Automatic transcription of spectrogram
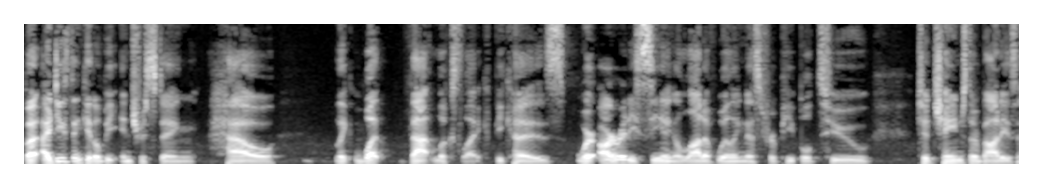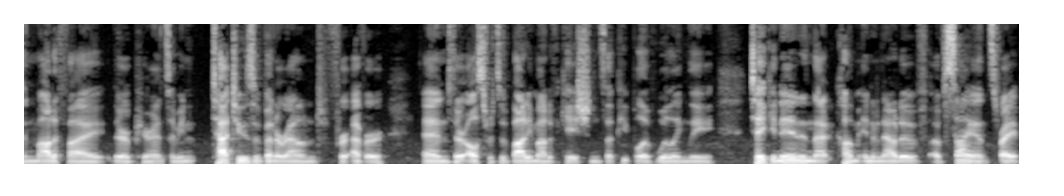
But I do think it'll be interesting how, like, what that looks like because we're already seeing a lot of willingness for people to to change their bodies and modify their appearance. I mean, tattoos have been around forever and there are all sorts of body modifications that people have willingly taken in and that come in and out of, of science right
